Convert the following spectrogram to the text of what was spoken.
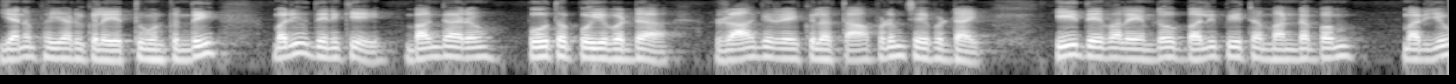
ఎనభై అడుగుల ఎత్తు ఉంటుంది. మరియు దీనికి బంగారం పూత పూయబడ్డ రాగి రేకుల తాపడం చేపట్టాయి. ఈ దేవాలయంలో బలిపీఠ మండపం మరియు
